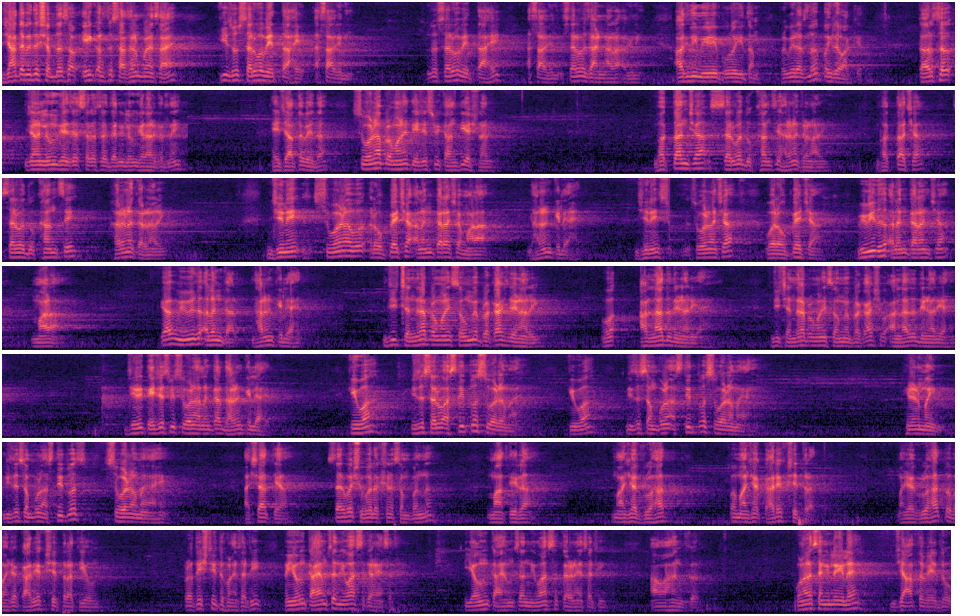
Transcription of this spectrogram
जातवेद शब्दाचा एक अर्थ साधारणपणे असा आहे की जो सर्व वेदता आहे असा अग्नी. जो सर्व वेदता आहे असा अग्नी. सर्व जाणणारा अग्नी. अग्नी मिळे पुरोहितम. प्रवीरातलं पहिलं वाक्य. तर अर्थ ज्यांना लिहून घ्यायचं आहे सरळ त्यांनी लिहून घ्यायला हरकत नाही. हे जातवेदा सुवर्णाप्रमाणे तेजस्वी कांती असणारी. भक्तांच्या सर्व दुःखांचे हरण करणारी. भक्ताच्या सर्व दुःखांचे हरण करणारे जिने सुवर्ण व रौप्याच्या अलंकाराच्या माळा धारण केल्या आहेत. जिने सुवर्णाच्या व रौप्याच्या विविध अलंकारांच्या माळा या विविध अलंकार धारण केले आहेत. जी चंद्राप्रमाणे सौम्य प्रकाश देणारी व आल्हाद देणारी आहे. जी चंद्राप्रमाणे सौम्य प्रकाश व आल्हाद देणारी आहे. जिने तेजस्वी सुवर्ण अलंकार धारण केले आहेत. किंवा जिचं सर्व अस्तित्व सुवर्णमय आहे. किंवा जिचं संपूर्ण अस्तित्व सुवर्णमय आहे. हिरणमयी जिचं संपूर्ण अस्तित्वच सुवर्णमय आहे. अशा त्या सर्व शुभलक्षणं संपन्न मातेला माझ्या गृहात व माझ्या कार्यक्षेत्रात माझ्या गृहात व माझ्या कार्यक्षेत्रात येऊन प्रतिष्ठित होण्यासाठी येऊन कायमचा निवास करण्यासाठी. येऊन कायमचा निवास करण्यासाठी आवाहन कर. कोणाला सांगितलं गेलं आहे जात वेदो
